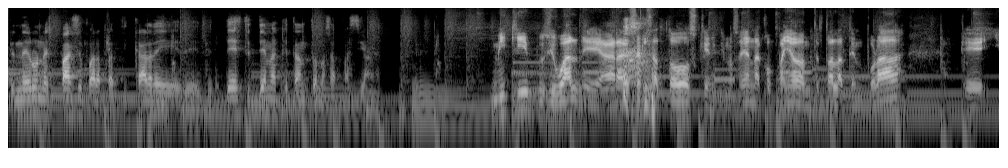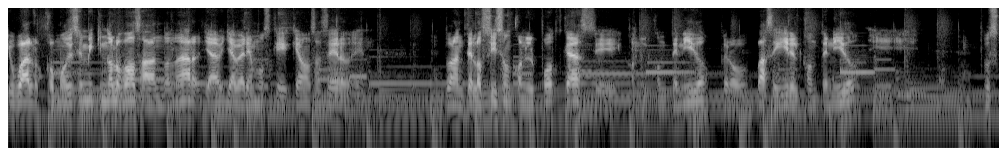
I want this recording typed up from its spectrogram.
tener un espacio para platicar de, de, este tema que tanto nos apasiona. Miki, pues igual eh, agradecerles a todos que, que, nos hayan acompañado durante toda la temporada. Eh, igual, como dice Miki, no los vamos a abandonar, ya, ya veremos qué, qué vamos a hacer durante los season con el podcast, eh, con el contenido, pero va a seguir el contenido y pues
